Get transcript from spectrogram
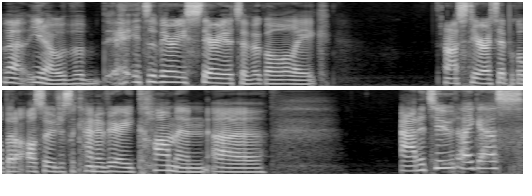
that you know, the it's a very stereotypical, like, not stereotypical, but also just a kind of very common uh attitude, I guess.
